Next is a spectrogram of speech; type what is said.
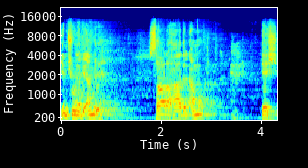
يمشون بأمره. صار هذا الأمر إيش؟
